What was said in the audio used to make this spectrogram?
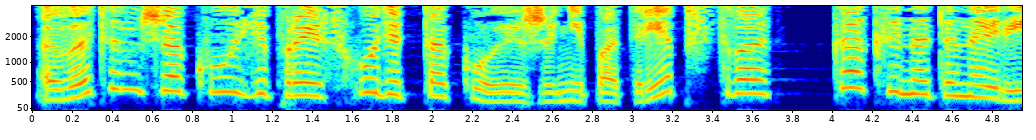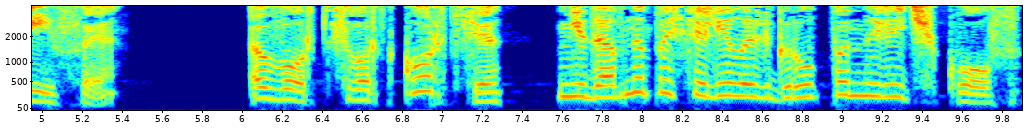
в этом джакузи происходит такое же непотребство, как и на Тенерифе. В Ортсворт-Корте недавно поселилась группа новичков,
